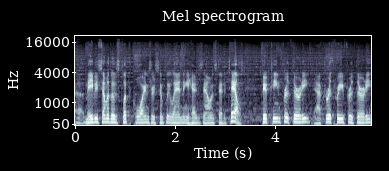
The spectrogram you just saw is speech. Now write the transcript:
Uh, maybe some of those flipped coins are simply landing heads now instead of tails. 15 for 30 after a 3 for 30.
